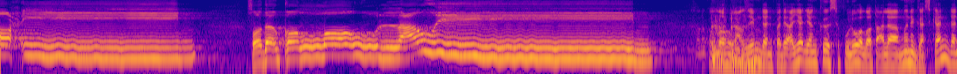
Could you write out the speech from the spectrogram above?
رحيم صدق الله العظيم Allahul Azim dan pada ayat yang ke-10 Allah Taala menegaskan dan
